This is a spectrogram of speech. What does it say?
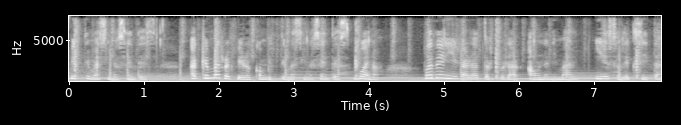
víctimas inocentes. ¿A qué me refiero con víctimas inocentes? Bueno, puede llegar a torturar a un animal y eso le excita.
